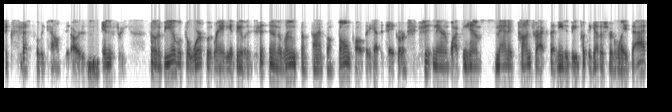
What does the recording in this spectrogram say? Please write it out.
successfully talented artists in the industry. So to be able to work with Randy and be able to sit there in the room sometimes on phone calls he had to take or sitting there and watching him manage contracts that needed to be put together a certain way, that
